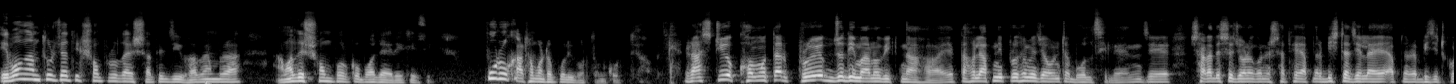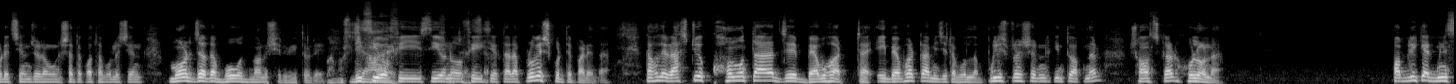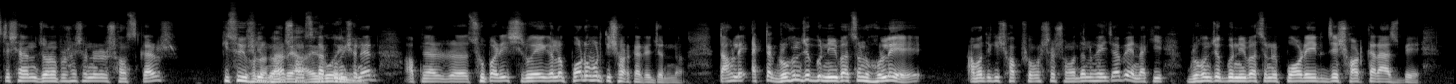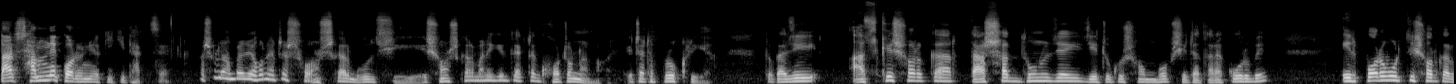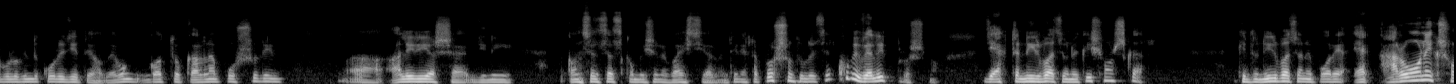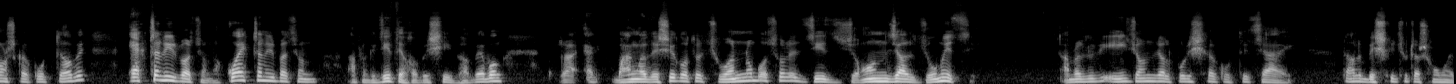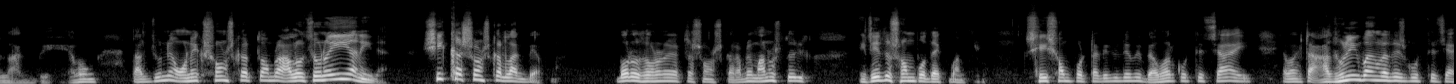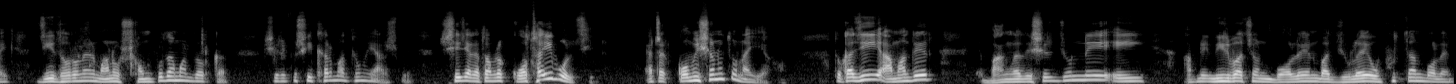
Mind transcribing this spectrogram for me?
এবং আন্তর্জাতিক সম্প্রদায়ের সাথে যেভাবে আমরা আমাদের সম্পর্ক বজায় রেখেছি পুরো কাঠামোটা পরিবর্তন করতে হবে। রাষ্ট্রীয় ক্ষমতার প্রয়োগ যদি মানবিক না হয় তাহলে আপনি প্রথমে যেমনটা বলছিলেন যে সারা দেশের জনগণের সাথে আপনার বিশটা জেলায় আপনারা ভিজিট করেছেন জনগণের সাথে কথা বলেছেন মর্যাদা বোধ মানুষের ভিতরে। ডিসি। অফিস ইউনো অফিসে তারা প্রবেশ করতে পারে না। তাহলে রাষ্ট্রীয় ক্ষমতার যে ব্যবহারটা এই ব্যবহারটা আমি যেটা বললাম পুলিশ প্রশাসনের কিন্তু আপনার সংস্কার হলো না। পাবলিক অ্যাডমিনিস্ট্রেশন জনপ্রশাসনের সংস্কার কিছুই হলো না। সংস্কার কমিশনের আপনার সুপারিশ রয়ে গেল পরবর্তী সরকারের জন্য। তাহলে একটা গ্রহণযোগ্য নির্বাচন হলে আমাদের কি সব সমস্যার সমাধান হয়ে যাবে? নাকি গ্রহণযোগ্য নির্বাচনের পরের যে সরকার আসবে তার সামনে করণীয় কি কি থাকছে? আসলে আমরা যখন একটা সংস্কার বলছি এই সংস্কার মানে কিন্তু একটা ঘটনা নয় এটা একটা প্রক্রিয়া। তো কাজেই আজকে সরকার তার সাধ্য অনুযায়ী যেটুকু সম্ভব সেটা তারা করবে। এর পরবর্তী সরকারগুলো কিন্তু করে যেতে হবে এবং গতকাল না পরশু দিন আলিরিয়ার সাহেব, যিনি কনসেনসাস কমিশনের ভাইস চেয়ারম্যান তিনি একটা প্রশ্ন তুলেছেন, খুবই ভ্যালিড প্রশ্ন, যে একটা নির্বাচনে কি সংস্কার? কিন্তু নির্বাচনের পরে এক আরও অনেক সংস্কার করতে হবে, একটা নির্বাচন না, কয়েকটা নির্বাচন আপনাকে যেতে হবে সেইভাবে। এবং বাংলাদেশে গত চুয়ান্ন বছরে যে জঞ্জাল জমেছে, আমরা যদি এই জঞ্জাল পরিষ্কার করতে চাই, তাহলে বেশ কিছুটা সময় লাগবে। এবং তার জন্য অনেক সংস্কার তো আমরা আলোচনাই আনি না। শিক্ষার সংস্কার লাগবে আপনার বড় ধরনের একটা সংস্কার। আপনি মানুষ তৈরি, এটাই তো সম্পদ একমাত্র। সেই সম্পদটাকে যদি আমি ব্যবহার করতে চাই এবং একটা আধুনিক বাংলাদেশ গড়তে চাই, যে ধরনের মানব সম্পদ আমার দরকার, সেটা তো শিক্ষার মাধ্যমেই আসবে। সেই জায়গা তো আমরা কথাই বলছি একটা কমিশনও তো নাই এখন। তো কাজেই আমাদের বাংলাদেশের জন্যে এই আপনি নির্বাচন বলেন বা জুলাই অভ্যুত্থান বলেন,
